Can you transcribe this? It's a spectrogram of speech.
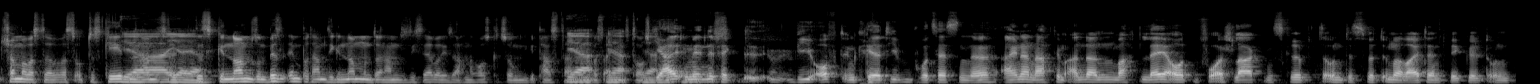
schau mal, was da, was, ob das geht. Ja, und dann haben sie halt ja, ja. das genommen, so ein bisschen Input haben sie genommen und dann haben sie sich selber die Sachen rausgezogen, die gepasst haben Ja, und was ja, draus ja. Im. Endeffekt, äh, wie oft in kreativen Prozessen, ne? einer nach dem anderen macht Layout, einen Vorschlag, ein Skript und es wird immer weiterentwickelt und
